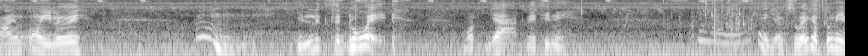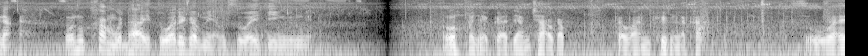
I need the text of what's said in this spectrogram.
ลายอ่อยเลยอืมกินลึกซะด้วยหมดยากเลยที่นี่เอ้ยอย่างสวยกับตรงนี้น่ะตัวนุกค่ำก็ได้ตัวด้วยครับเนี่ยมันสวยจริงตรงนี้โอ้บรรยากาศยามเช้ากับตะวันขึ้นแล้วครับ สวย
